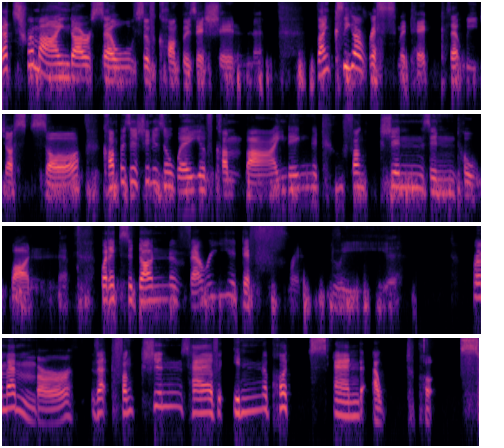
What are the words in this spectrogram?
let's remind ourselves of composition. Like the arithmetic that we just saw, composition is a way of combining two functions into one, but it's done very differently. Remember that functions have inputs and outputs.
